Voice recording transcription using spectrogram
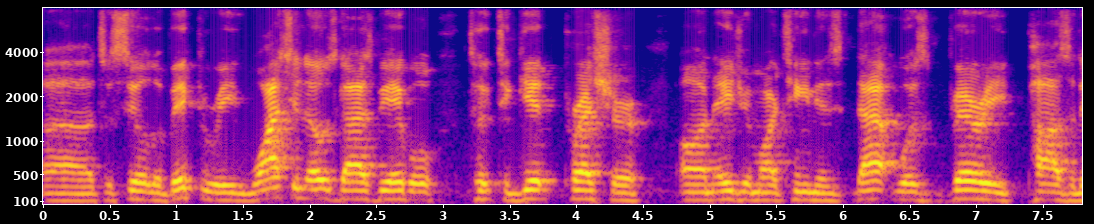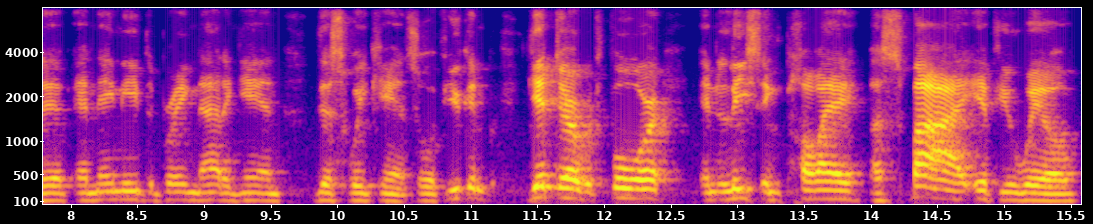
uh, to seal the victory, watching those guys be able to, to get pressure on Adrian Martinez, that was very positive, and they need to bring that again this weekend. So if you can get there with four at least employ a spy, if you will,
